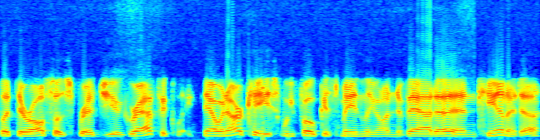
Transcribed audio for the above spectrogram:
but they're also spread geographically. Now, in our case, we focus mainly on Nevada and Canada,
